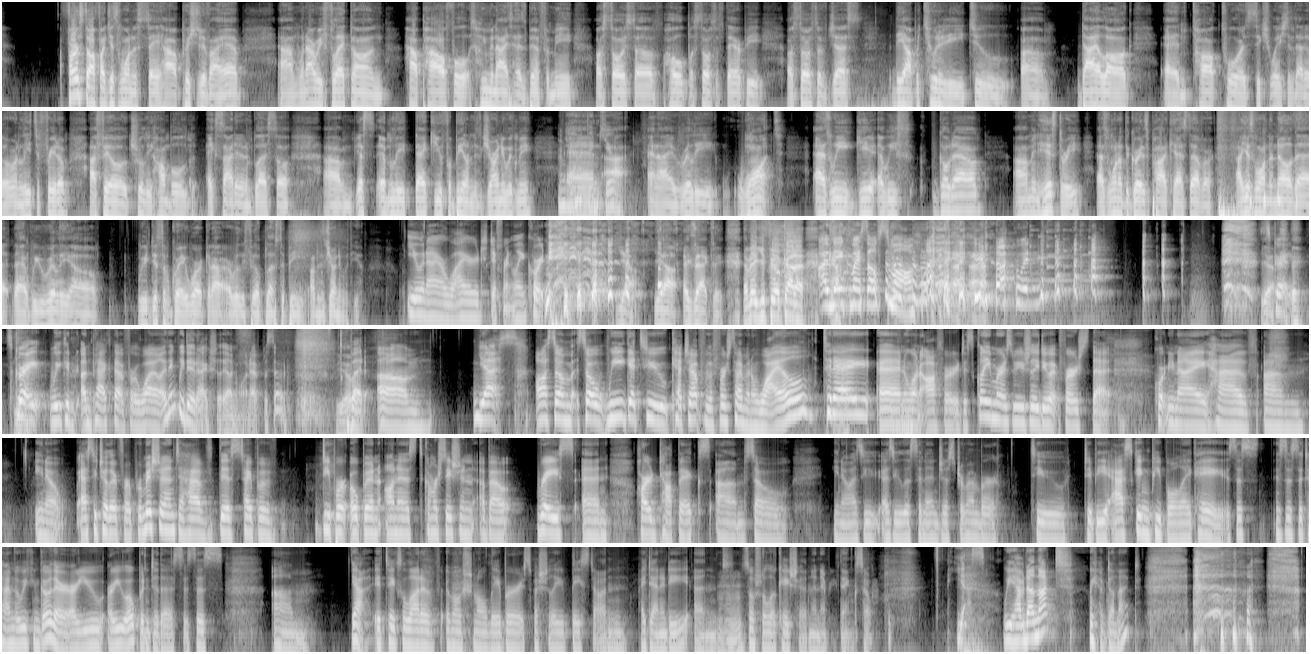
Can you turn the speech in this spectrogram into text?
first off, I just want to say how appreciative I am. Um, when I reflect on how powerful Humanize has been for me, a source of hope, a source of therapy, a source of just the opportunity to um, dialogue and talk towards situations that are going to lead to freedom. I feel truly humbled, excited, and blessed. So, um, yes, Emily, thank you for being on this journey with me. Yeah, and thank you. I, and I really want, as we get, as we go down um, in history as one of the greatest podcasts ever, I just want to know that that we really uh, we did some great work, and I, I really feel blessed to be on this journey with you. You and I are wired differently, Courtney. Yeah, yeah, exactly. I make you feel kind of I make myself small. I wouldn't. Yeah. great. It's great. We could unpack that for a while. I think we did actually on one episode. Yep. But um yes, awesome. So we get to catch up for the first time in a while today and I want to offer a disclaimer as we usually do at first that Courtney and I have um you know, asked each other for permission to have this type of deeper, open, honest conversation about race and hard topics. Um, so, you know, as you as you listen and just remember to to be asking people like, "Hey, is this is this the time that we can go there? Are you are you open to this? Is this?" Um, yeah, it takes a lot of emotional labor, especially based on identity and social location and everything. So, yes, we have done that. We have done that.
